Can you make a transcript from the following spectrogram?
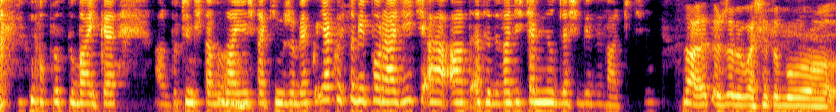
po prostu bajkę albo czymś tam no. zająć takim, żeby jakoś sobie poradzić, a, a, te 20 minut dla siebie wywalczyć. Nie? No ale też, żeby właśnie to było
